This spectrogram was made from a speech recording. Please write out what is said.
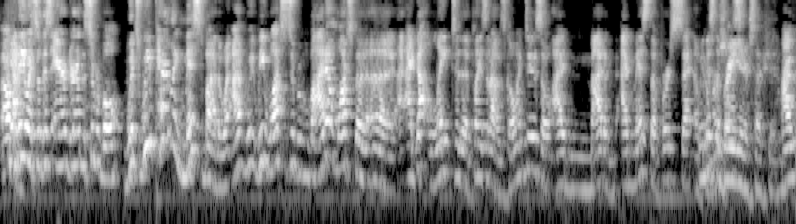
Uh, But anyway, so this aired during the Super Bowl, which we apparently missed, by the way. I, we, we watched the Super Bowl, but I don't watch the. Uh, I got late to the place that I was going to, so I might have. I missed the first set of we missed the. Brady interception. I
